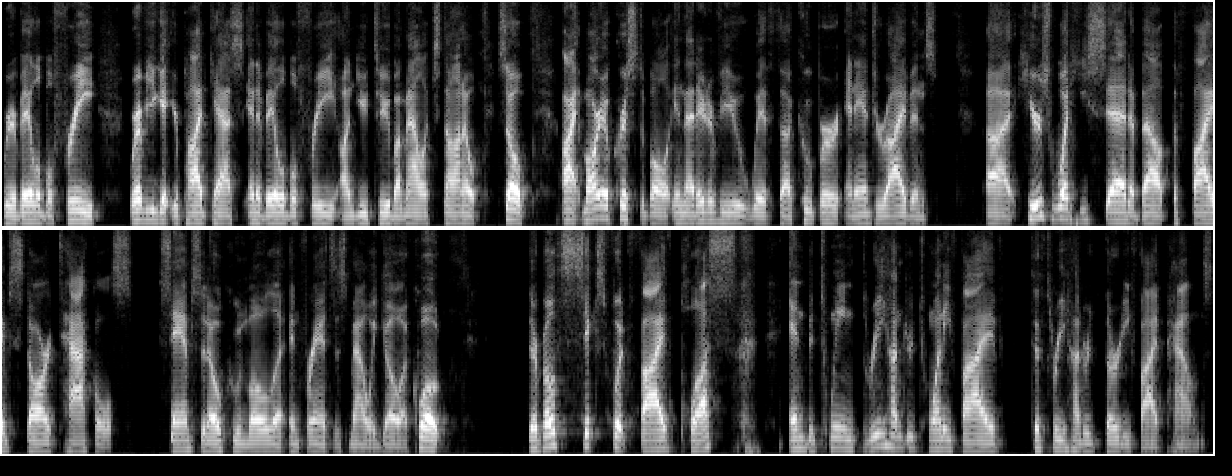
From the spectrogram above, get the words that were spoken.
We're available free wherever you get your podcasts and available free on YouTube. I'm Alex Donno. So, all right, Mario Cristobal in that interview with uh, Cooper and Andrew Ivins. Uh, here's what he said about the five star tackles, Samson Okunlola and Francis Mauigoa. Quote, they're both six foot five plus and between 325 to 335 pounds.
